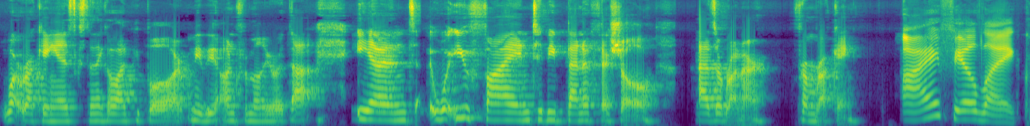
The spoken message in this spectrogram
what rucking is? Because I think a lot of people are maybe unfamiliar with that. And what you find to be beneficial as a runner from rucking. I feel like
